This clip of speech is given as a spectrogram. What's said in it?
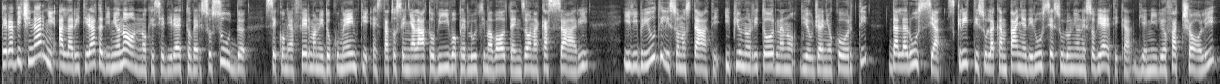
Per avvicinarmi alla ritirata di mio nonno che si è diretto verso sud, se come affermano i documenti è stato segnalato vivo per l'ultima volta in zona Cassari, i libri utili sono stati I più non ritornano di Eugenio Corti, Dalla Russia, scritti sulla campagna di Russia e sull'Unione Sovietica di Emilio Faccioli,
